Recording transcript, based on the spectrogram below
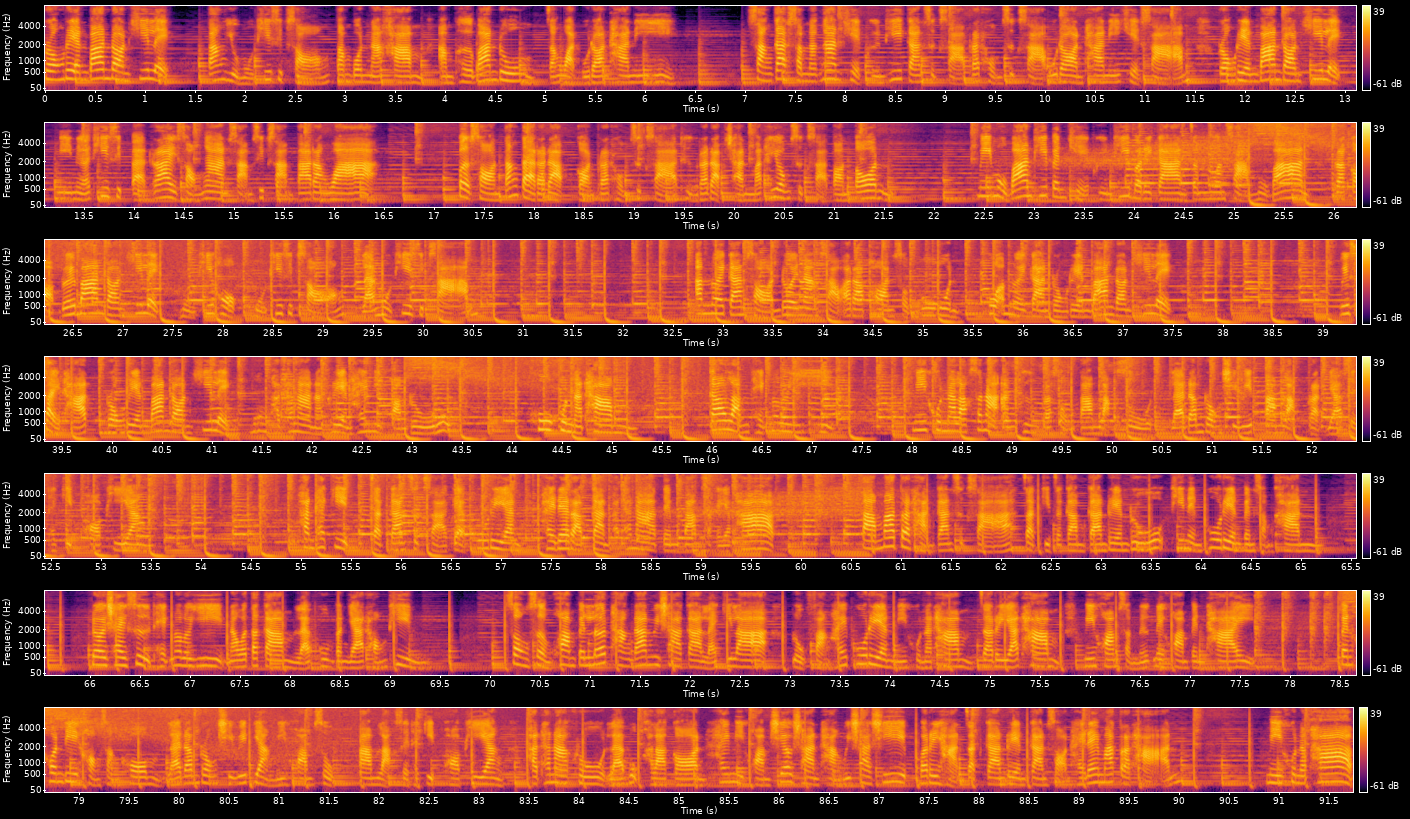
โรงเรียนบ้านดอนขี้เหล็ก ตั้งอยู่หมู่ที่ 12 ตำบลนาคำ อำเภอบ้านดุง จังหวัดอุดรธานี สังกัดสำนักงานเขตพื้นที่การศึกษาประถมศึกษาอุดรธานีเขต 3 โรงเรียนบ้านดอนขี้เหล็ก มีเนื้อที่ 18 ไร่ 2 งาน 33 ตารางวา เปิดสอนตั้งแต่ระดับก่อนประถมศึกษาถึงระดับชั้นมัธยมศึกษาตอนต้น มีหมู่บ้านที่เป็นเขตพื้นที่บริการจำนวน 3 หมู่บ้าน ประกอบด้วยบ้านดอนขี้เหล็ก หมู่ที่ 6 หมู่ที่ 12 และหมู่ที่ 13อำนวยการสอนโดยนางสาวอาราพรสมบูรณ์ ผู้อำนวยการโรงเรียนบ้านดอนขี้เหล็ก วิสัยทัศน์ โรงเรียนบ้านดอนขี้เหล็ก มุ่งพัฒนานักเรียนให้มีความรู้ คู่คุณธรรม ก้าวล้ำเทคโนโลยี มีคุณลักษณะอันพึงประสงค์ตามหลักสูตร และดำรงชีวิตตามหลักปรัชญาเศรษฐกิจพอเพียง พันธกิจจัดการศึกษาแก่ผู้เรียนให้ได้รับการพัฒนาเต็มตามศักยภาพ ตามมาตรฐานการศึกษาจัดกิจกรรมการเรียนรู้ที่เน้นผู้เรียนเป็นสำคัญ โดยใช้สื่อเทคโนโลยี นวัตกรรม และภูมิปัญญาท้องถิ่นส่งเสริมความเป็นเลิศทางด้านวิชาการและกีฬา ปลูกฝังให้ผู้เรียนมีคุณธรรม จริยธรรม มีความสำนึกในความเป็นไทย เป็นคนดีของสังคม และดำรงชีวิตอย่างมีความสุข ตามหลักเศรษฐกิจพอเพียง พัฒนาครูและบุคลากร ให้มีความเชี่ยวชาญทางวิชาชีพ บริหารจัดการเรียนการสอนให้ได้มาตรฐาน มีคุณภาพ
